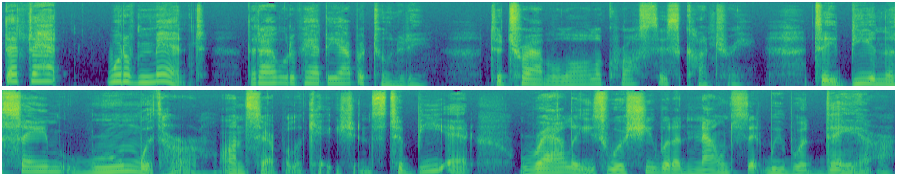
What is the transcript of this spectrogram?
that that would have meant that I would have had the opportunity to travel all across this country, to be in the same room with her on several occasions, to be at rallies where she would announce that we were there.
